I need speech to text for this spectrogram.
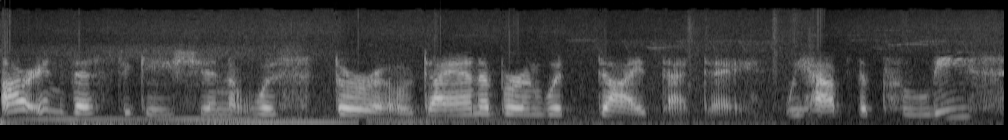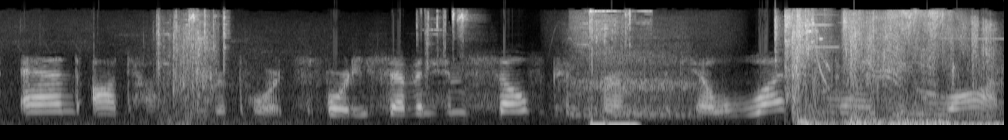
Our investigation was thorough. Diana Burnwood died that day. We have the police and autopsy reports. 47 himself confirms the kill. What more do you want?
